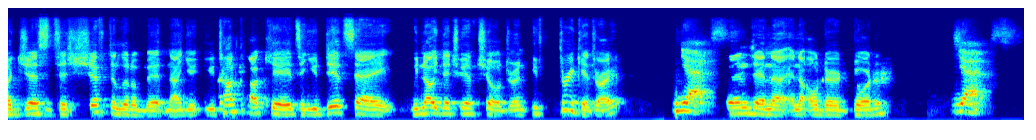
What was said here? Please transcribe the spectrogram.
But just to shift a little bit, now you, you talked about kids, and you did say we know that you have children. You've three kids, right? Yes. And, and, uh, and an older daughter. Yes.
